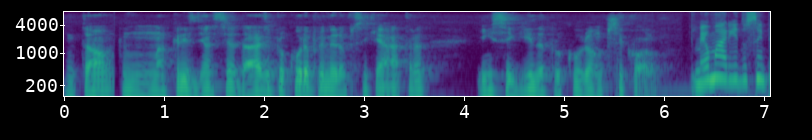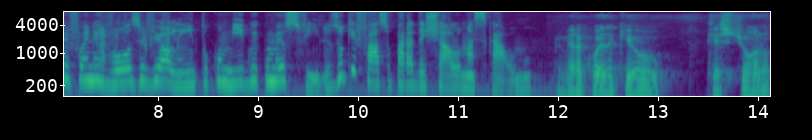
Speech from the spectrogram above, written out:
Então, numa crise de ansiedade, procura primeiro um psiquiatra e em seguida procura um psicólogo. Meu marido sempre foi nervoso e violento comigo e com meus filhos. O que faço para deixá-lo mais calmo? Primeira coisa que eu questiono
